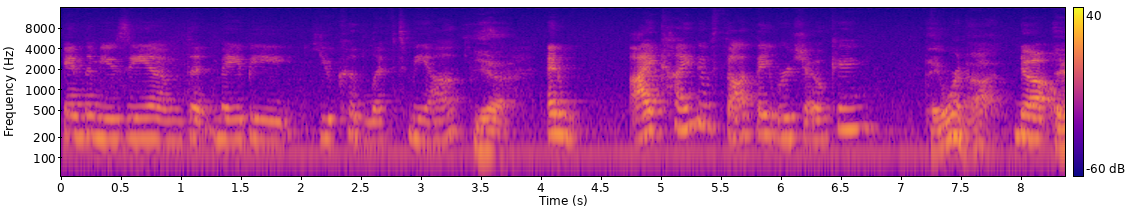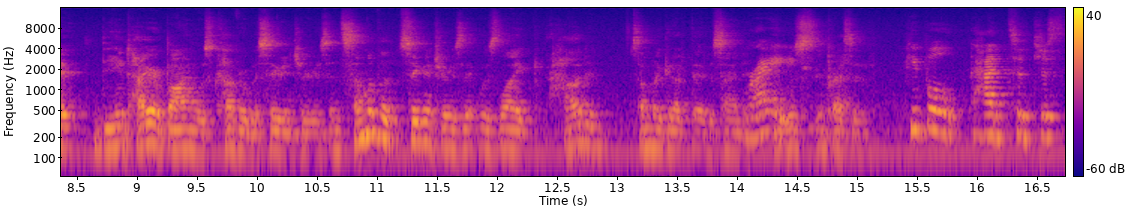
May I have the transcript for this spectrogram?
in the museum that maybe you could lift me up. Yeah. And I kind of thought they were joking. They were not. No. It, the entire barn was covered with signatures, and some of the signatures, it was like, how did somebody get up there to sign it? Right. It was impressive. People had to just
